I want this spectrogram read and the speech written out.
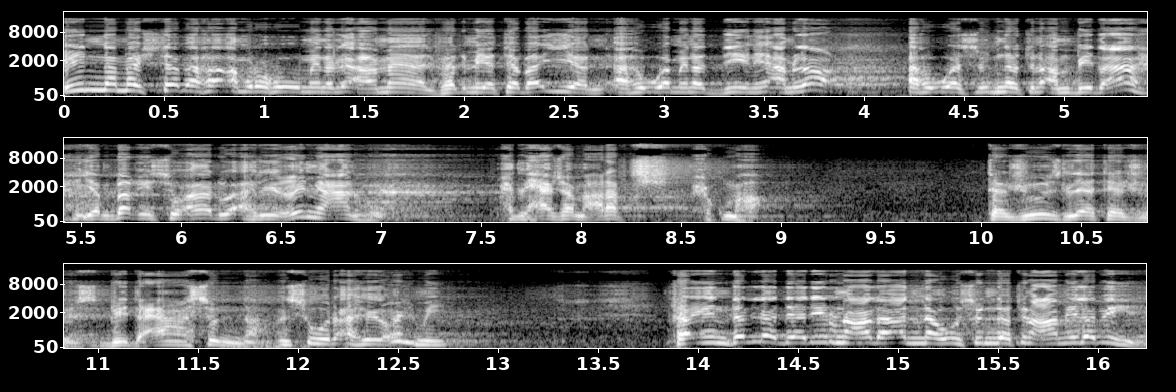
إنما اشتبه أمره من الأعمال فلم يتبين أهو من الدين أم لا؟ أهو سنة أم بدعة؟ ينبغي سؤال أهل العلم عنه. هذه الحاجة ما عرفتش حكمها. تجوز لا تجوز بدعة سنة. نسول أهل العلم. فإن دل دليل على أنه سنة عمل به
